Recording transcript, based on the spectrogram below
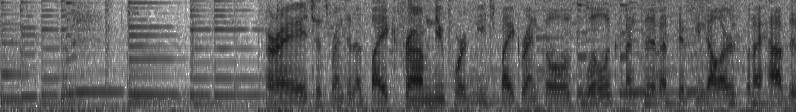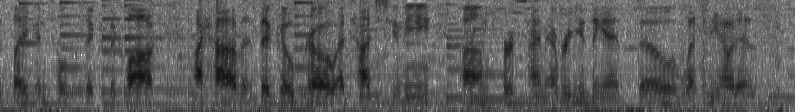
Alright, just rented a bike from Newport Beach Bike Rentals. A little expensive at $15, but I have this bike until 6 o'clock. I have the GoPro attached to me. Um, first time ever using it, so let's see how it is.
